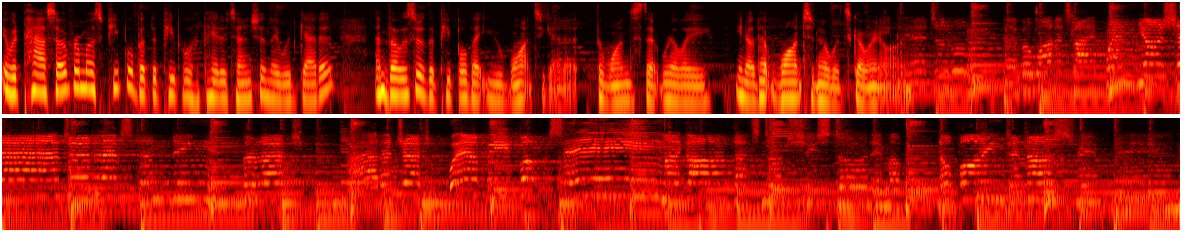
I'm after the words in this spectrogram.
it would pass over most people, but the people who paid attention, they would get it. And those are the people that you want to get it, the ones that really you know, that want to know what's going on. Up. No point in us remaining.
